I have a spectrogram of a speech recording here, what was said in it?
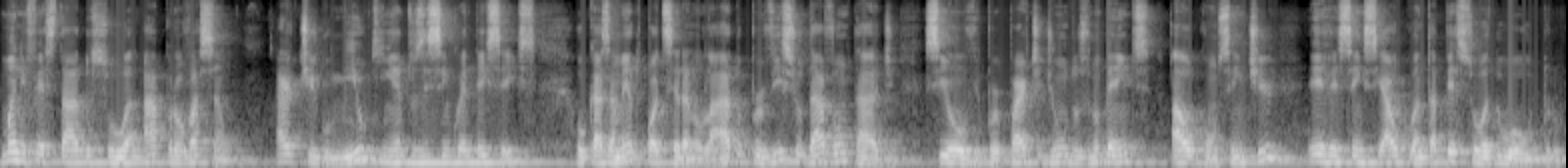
manifestado sua aprovação artigo 1556. O casamento pode ser anulado por vício da vontade, se houve por parte de um dos nubentes, ao consentir, erro essencial quanto à pessoa do outro.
